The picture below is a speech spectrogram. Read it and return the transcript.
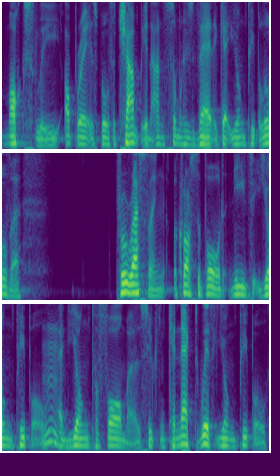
Moxley operate as both a champion and someone who's there to get young people over. Pro wrestling across the board needs young people and young performers who can connect with young people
